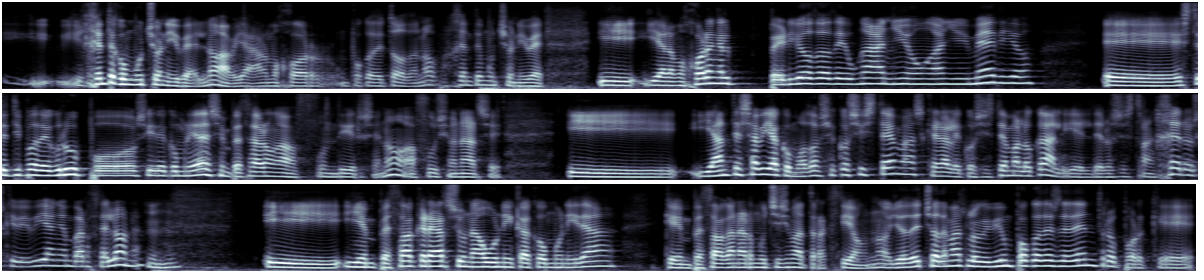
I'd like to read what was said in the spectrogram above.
y, gente con mucho nivel, ¿no? Había a lo mejor un poco de todo, ¿no? Gente mucho nivel. Y, y a lo mejor en el periodo de un año, un año y medio, este tipo de grupos y de comunidades empezaron a fundirse, ¿no? A fusionarse. Y, antes había como dos ecosistemas, que era el ecosistema local y el de los extranjeros que vivían en Barcelona. y, empezó a crearse una única comunidad que empezó a ganar muchísima atracción. ¿no? Yo, de hecho, además lo viví un poco desde dentro porque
